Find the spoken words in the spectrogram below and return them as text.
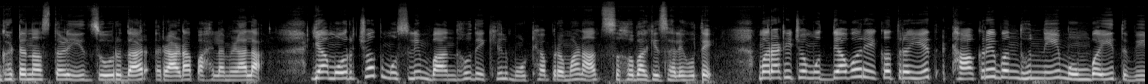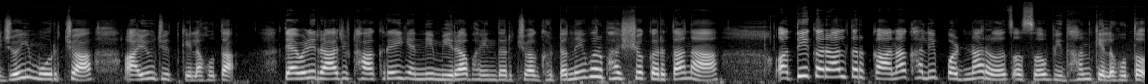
घटनास्थळी जोरदार राडा पाहायला मिळाला. या मोर्चात मुस्लिम बांधव देखील मोठ्या प्रमाणात सहभागी झाले होते. मराठीच्या मुद्द्यावर एकत्र येत ठाकरे बंधूंनी मुंबईत विजयी मोर्चा आयोजित केला होता. त्यावेळी राज ठाकरे यांनी मीरा भाईंदरच्या घटनेवर भाष्य करताना अति कराल तर कानाखाली पडणारच असं विधान केलं होतं.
